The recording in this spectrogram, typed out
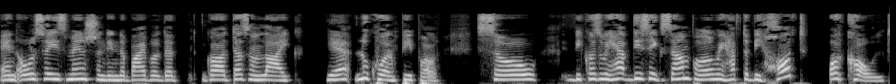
And also is mentioned in the Bible that God doesn't like, yeah, lukewarm people. So because we have this example, we have to be hot or cold.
